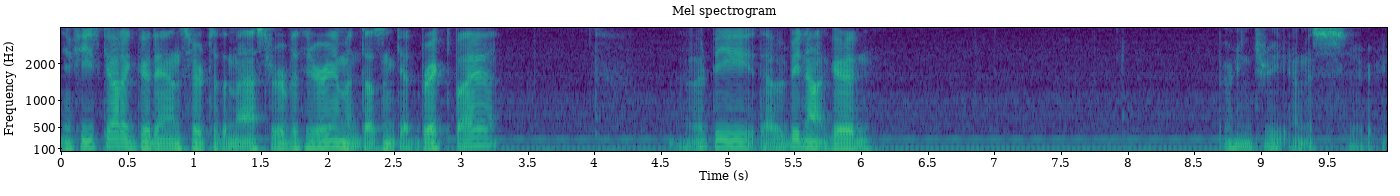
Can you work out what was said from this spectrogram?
If he's got a good answer to the Master of Etherium and doesn't get bricked by it, that would be that would be not good. Burning Tree Emissary.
